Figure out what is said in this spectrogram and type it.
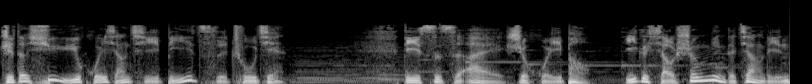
只得须臾回想起彼此初见。第四次爱是回报，一个小生命的降临，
